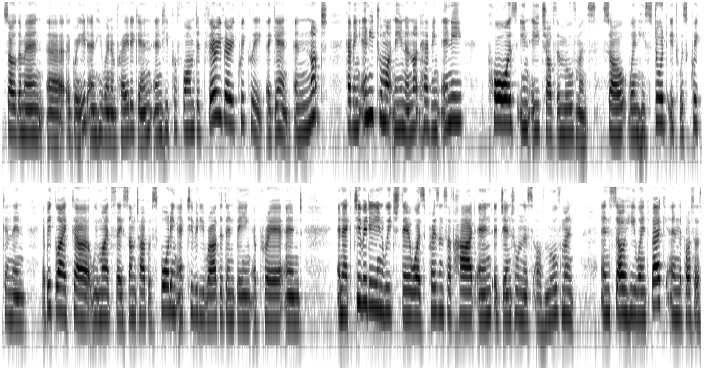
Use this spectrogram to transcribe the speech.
So the man uh, agreed and he went and prayed again and he performed it very, very quickly again and not having any tumatnina, not having any pause in each of the movements. So when he stood, it was quick and then a bit like uh, we might say some type of sporting activity rather than being a prayer and an activity in which there was presence of heart and a gentleness of movement. And so he went back, and the Prophet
